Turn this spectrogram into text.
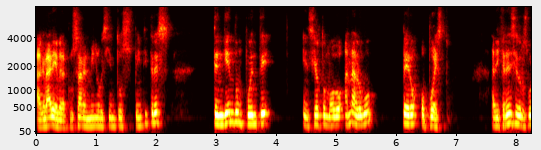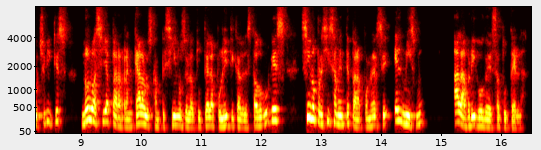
Agraria Veracruzana en 1923, tendiendo un puente en cierto modo análogo, pero opuesto. A diferencia de los bolcheviques, no lo hacía para arrancar a los campesinos de la tutela política del Estado burgués, sino precisamente para ponerse él mismo al abrigo de esa tutela.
